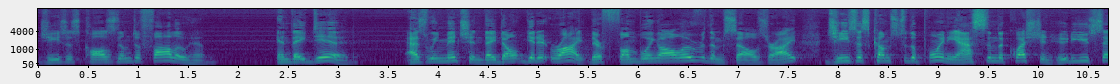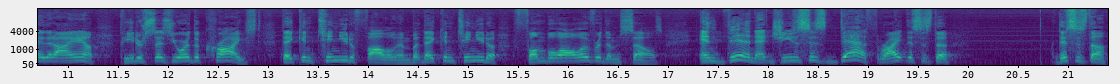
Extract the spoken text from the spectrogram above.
Jesus calls them to follow him, and they did. As we mentioned, they don't get it right. They're fumbling all over themselves, right? Jesus comes to the point. He asks them the question, Who do you say that I am? Peter says, You're the Christ. They continue to follow him, but they continue to fumble all over themselves. And then at Jesus' death, right? This is the this is the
